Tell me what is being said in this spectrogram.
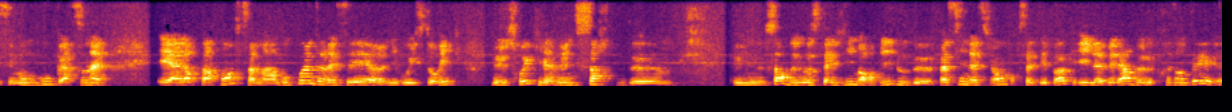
C'est mon goût personnel. Et alors, par contre, ça m'a beaucoup intéressé au niveau historique, mais je trouvais qu'il avait une sorte de une sorte de nostalgie morbide ou de fascination pour cette époque, et il avait l'air de le présenter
